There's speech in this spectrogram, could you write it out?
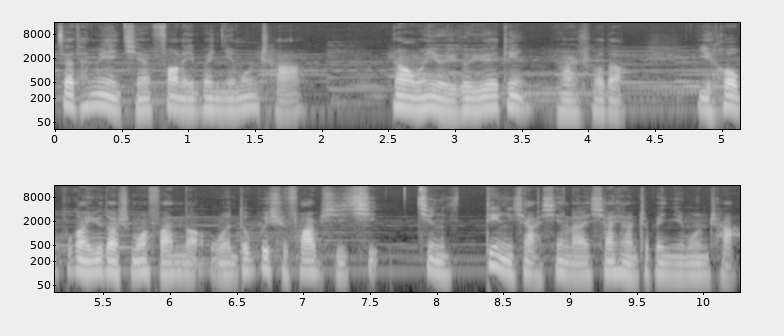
在他面前放了一杯柠檬茶。让我们有一个约定，女孩说道：“以后不管遇到什么烦恼，我们都不许发脾气，静定下心来想想这杯柠檬茶。”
